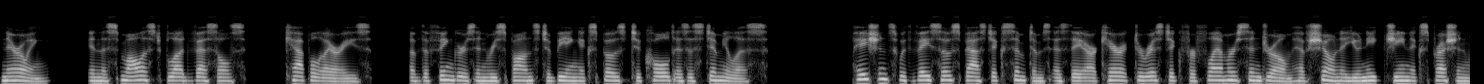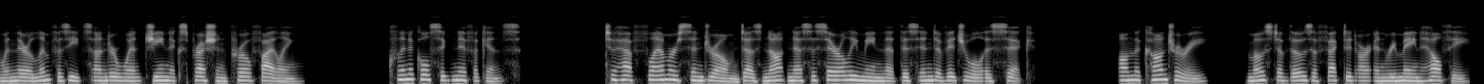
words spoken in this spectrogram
narrowing, in the smallest blood vessels, capillaries, of the fingers in response to being exposed to cold as a stimulus. Patients with vasospastic symptoms as they are characteristic for Flammer syndrome have shown a unique gene expression when their lymphocytes underwent gene expression profiling. Clinical significance To have Flammer syndrome does not necessarily mean that this individual is sick. On the contrary, most of those affected are and remain healthy.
